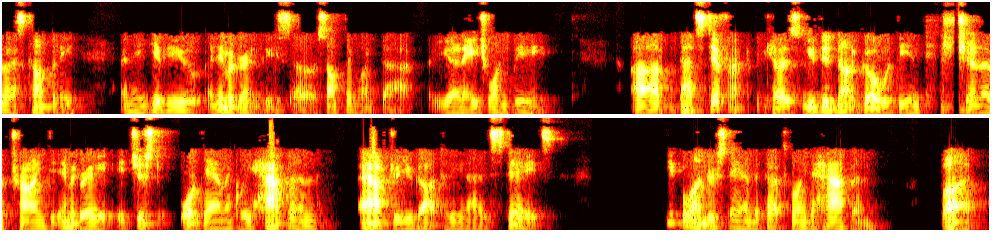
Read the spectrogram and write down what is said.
U.S. company and they give you an immigrant visa or something like that, you get an H-1B, uh, that's different because you did not go with the intention of trying to immigrate. It just organically happened after you got to the United States. People understand that that's going to happen, but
